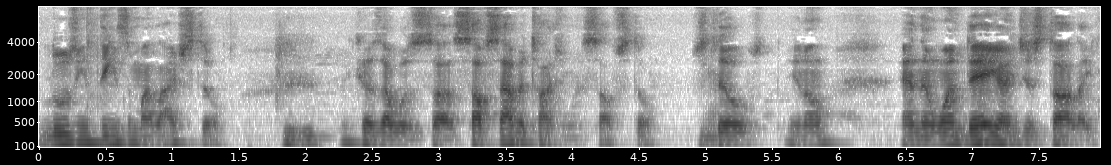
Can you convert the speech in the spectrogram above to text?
losing things in my life still Mhm. because I was uh, self sabotaging myself still, Yeah. still, you know. And then one day I just thought like,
